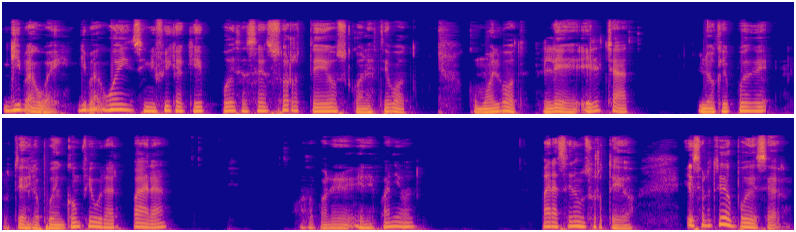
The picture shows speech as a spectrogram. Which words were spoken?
Giveaway. Giveaway significa que puedes hacer sorteos con este bot. Como el bot lee el chat, lo que puede, ustedes lo pueden configurar para vamos a poner en español, para hacer un sorteo. El sorteo puede ser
